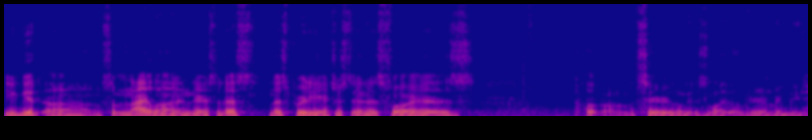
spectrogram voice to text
you get um, some nylon in there. So that's that's pretty interesting as far as. Hold on, the materials. Let me get this light over here. Maybe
